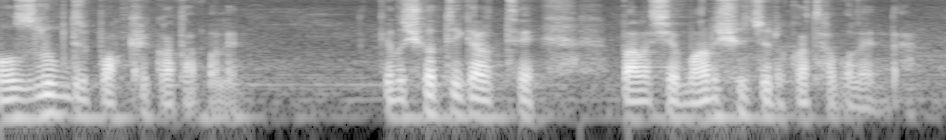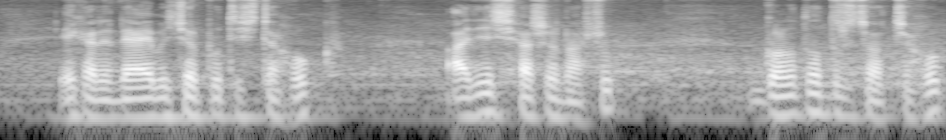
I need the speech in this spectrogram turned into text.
মজলুমদের পক্ষে কথা বলেন। কিন্তু সত্যিকার অর্থে বাংলাদেশের মানুষের জন্য কথা বলেন না। এখানে ন্যায় বিচার প্রতিষ্ঠা হোক, আইনের শাসন আসুক গণতন্ত্র চর্চা হোক,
